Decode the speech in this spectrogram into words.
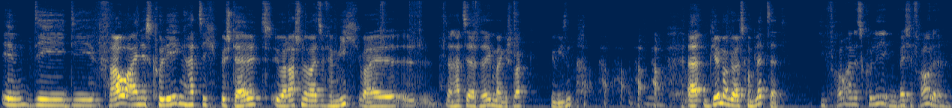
die, die Frau eines Kollegen hat sich bestellt, überraschenderweise für mich, weil äh, dann hat sie ja tatsächlich mal Geschmack bewiesen. äh, Gilmore Girls Komplettset. Die Frau eines Kollegen. Welche Frau denn?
